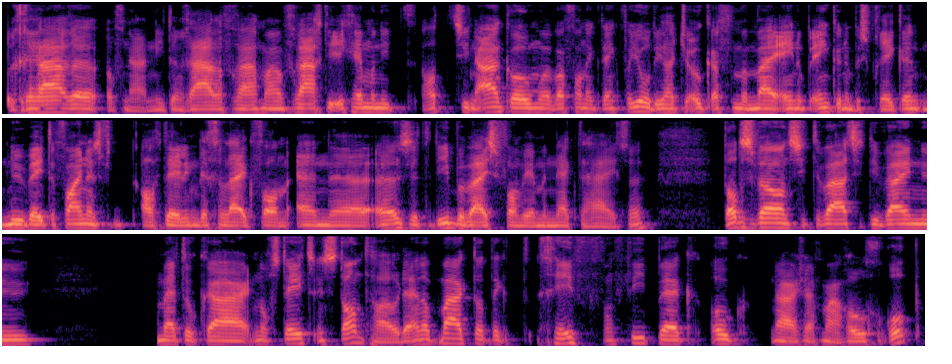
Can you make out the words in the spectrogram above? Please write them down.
rare, of nou niet een rare vraag, maar een vraag die ik helemaal niet had zien aankomen. Waarvan ik denk van joh, die had je ook even met mij één op één kunnen bespreken. Nu weet de finance afdeling er gelijk van. En eh, eh, zitten die bewijzen van weer mijn nek te hijgen dat is wel een situatie die wij nu met elkaar nog steeds in stand houden. En dat maakt dat ik het geven van feedback ook naar zeg maar hogerop.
